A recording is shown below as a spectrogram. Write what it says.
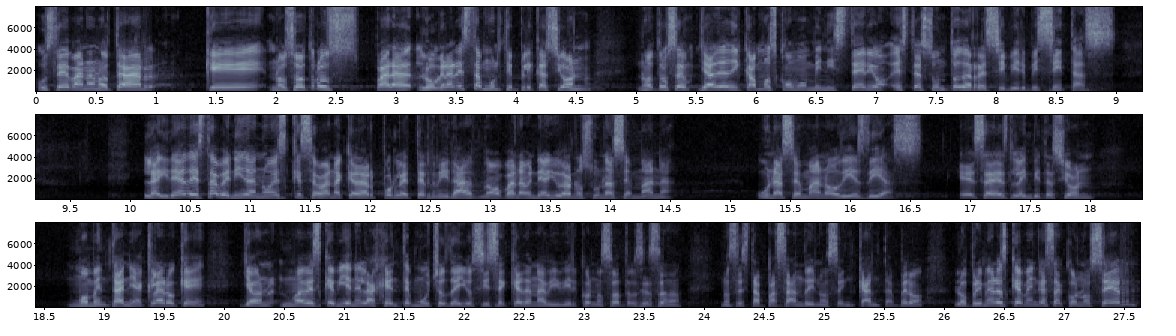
ustedes van a notar que nosotros para lograr esta multiplicación, nosotros ya dedicamos como ministerio este asunto de recibir visitas. La idea de esta venida no es que se van a quedar por la eternidad, ¿no? Van a venir a ayudarnos una semana, una semana o diez días. Esa es la invitación momentánea. Claro que ya una vez que viene la gente, muchos de ellos sí se quedan a vivir con nosotros. Eso nos está pasando y nos encanta. Pero lo primero es que vengas a conocer,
